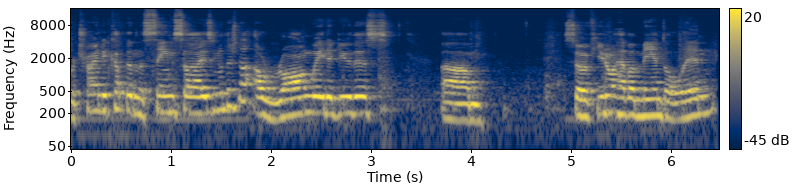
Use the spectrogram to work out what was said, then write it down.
We're trying to cut them the same size. You know, there's not a wrong way to do this. Um, so if you don't have a mandolin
